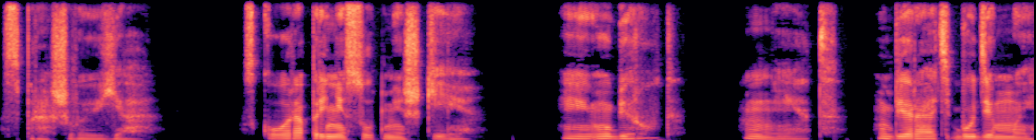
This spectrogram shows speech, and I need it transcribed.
Спрашиваю я. Скоро принесут мешки. И уберут? Нет, убирать будем мы.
